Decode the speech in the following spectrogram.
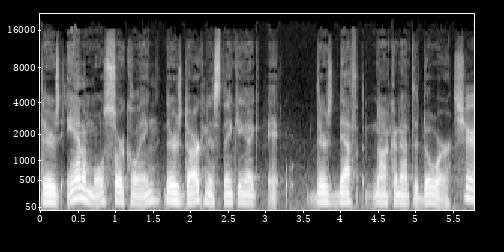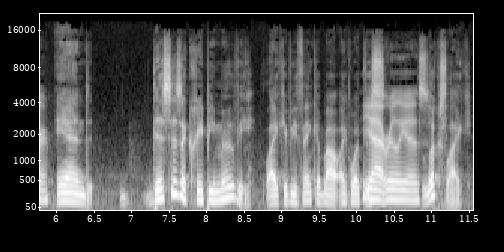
there's animals circling. There's darkness thinking like eh, there's death knocking at the door. Sure. And this is a creepy movie. Like if you think about like what this Yeah, it really is. looks like.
